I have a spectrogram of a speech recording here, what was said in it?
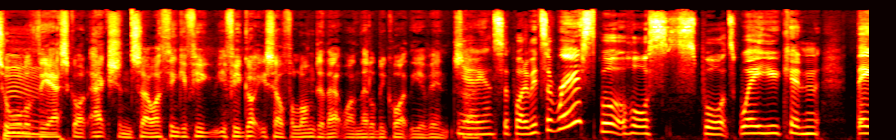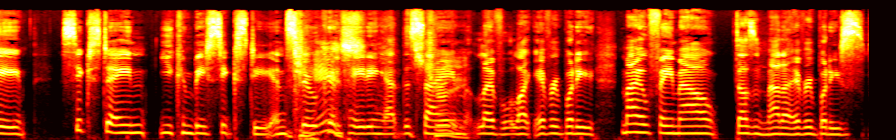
to all of the hmm. Ascot action. So I think if you if you got yourself along to that one, that'll be quite the event. So. Yeah, you can support him. It's a rare sport, horse sports, where you can be 16, you can be 60 and still Yes, competing at the same true. level. Like everybody, male, female, doesn't matter. Everybody's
